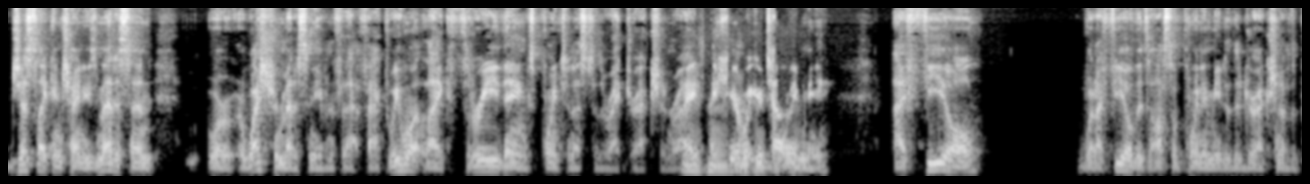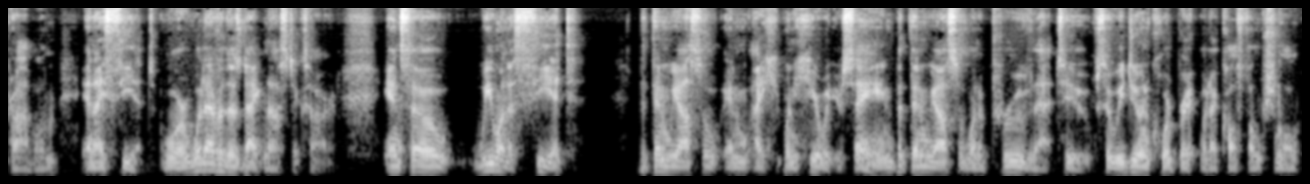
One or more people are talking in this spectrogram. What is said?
just like in Chinese medicine or, or, Western medicine, even for that fact, we want like three things pointing us to the right direction, right? Mm-hmm, I hear what you're mm-hmm, telling me. I feel what I feel that's also pointing me to the direction of the problem, and I see it, or whatever those diagnostics are. And so we want to see it, but then we also, and I want to hear what you're saying, but then we also want to prove that too. So we do incorporate what I call functional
